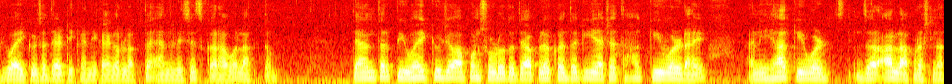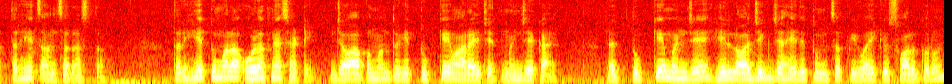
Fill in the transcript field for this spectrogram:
पी वाय क्यूचं त्या ठिकाणी काय करावं लागतं? ॲनालिसिस करावं लागतं. त्यानंतर पी वाय क्यू जेव्हा आपण सोडवतो ते आपल्याला कळतं की याच्यात हा कीवर्ड आहे. आणि ह्या कीवर्ड जर आला प्रश्नात तर हेच आन्सर असतं. तर हे तुम्हाला ओळखण्यासाठी जेव्हा आपण म्हणतो की तुक्के मारायचेत म्हणजे काय? तर तुक्के म्हणजे हे लॉजिक जे आहे ते तुमचं पी वाय क्यू सॉल्व करून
